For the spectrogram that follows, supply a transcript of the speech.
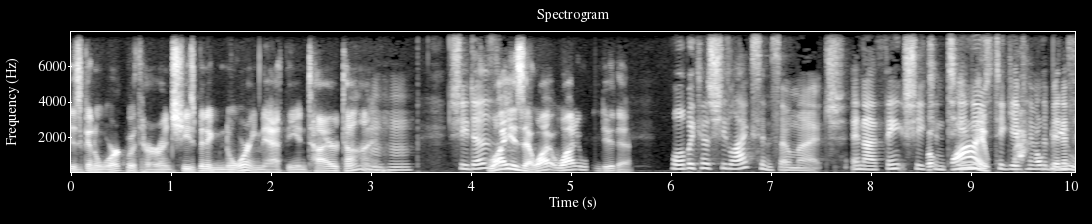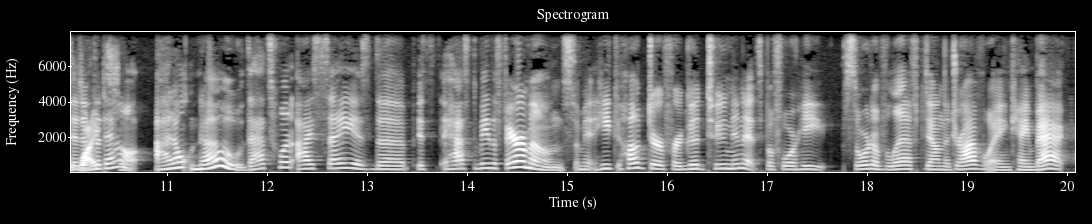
is going to work with her, and she's been ignoring that the entire time. Mm-hmm. She does. Why is that? Why why do we do that? Well, because she likes him so much. And I think she But continues why? to give him How the benefit of the doubt. I don't know. That's what I say is the it's, it has to be the pheromones. I mean, he hugged her for a good 2 minutes before he sort of left down the driveway and came back.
